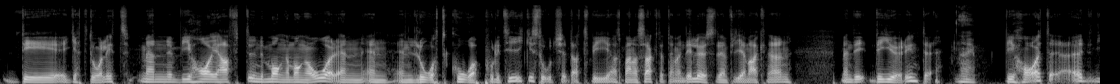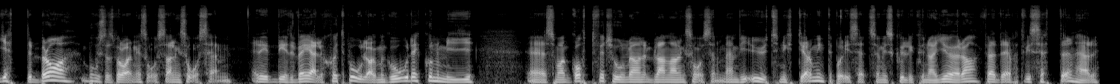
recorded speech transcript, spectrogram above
det är jättedåligt, men vi har ju haft under många, många år en, en, en låt gå-politik i stort sett, att, vi, att man har sagt att men det löser den fria marknaden. Men det, det gör det inte. Nej. Vi har ett, ett jättebra bostadsbolag i Alingsås, Alingsåshem. Det, det är ett välskött bolag med god ekonomi eh, som har gott förtroende bland, bland Alingsåsen, men vi utnyttjar dem inte på det sätt som vi skulle kunna göra för att, för att vi sätter den här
